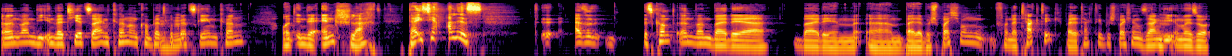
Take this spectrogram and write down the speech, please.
irgendwann, die invertiert sein können und komplett rückwärts gehen können. Und in der Endschlacht, da ist ja alles. äh, Also es kommt irgendwann bei der bei dem ähm, bei der Besprechung von der Taktik, bei der Taktikbesprechung sagen die immer so:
